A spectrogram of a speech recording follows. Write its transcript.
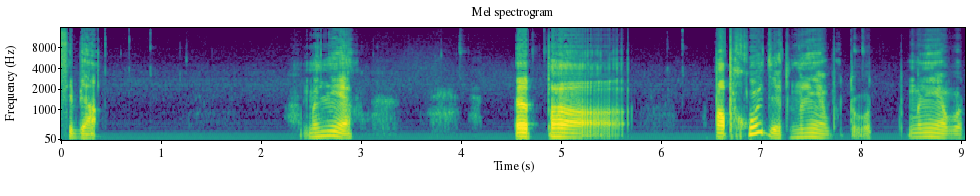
себя, мне это подходит, мне вот, вот мне вот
